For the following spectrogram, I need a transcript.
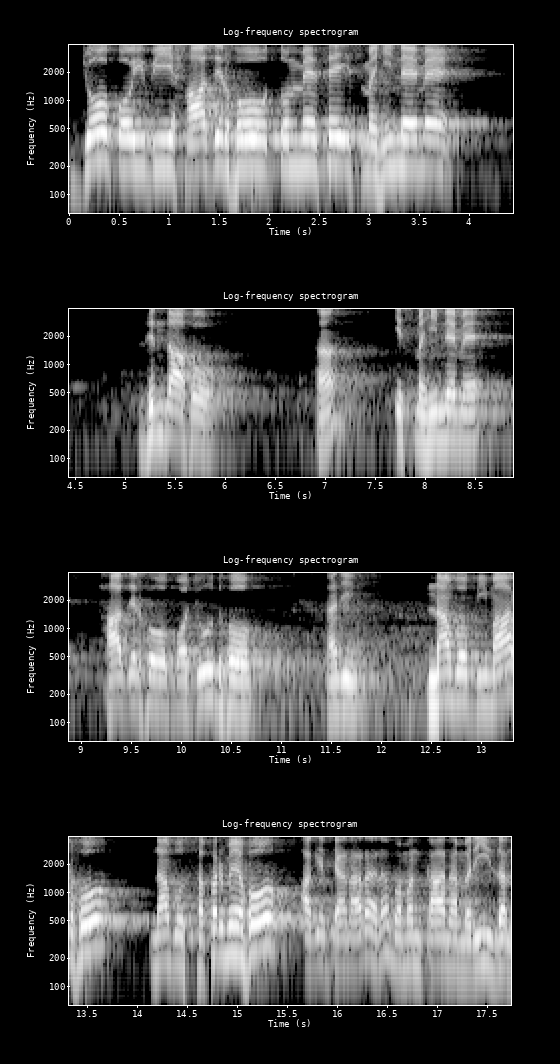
جو کوئی بھی حاضر ہو تم میں سے اس مہینے میں زندہ ہو ہاں اس مہینے میں حاضر ہو، موجود ہو ہاں جی نہ وہ بیمار ہو، نہ وہ سفر میں ہو، آگے بیان آ رہا ہے نا، ومن کا نہ مریضن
